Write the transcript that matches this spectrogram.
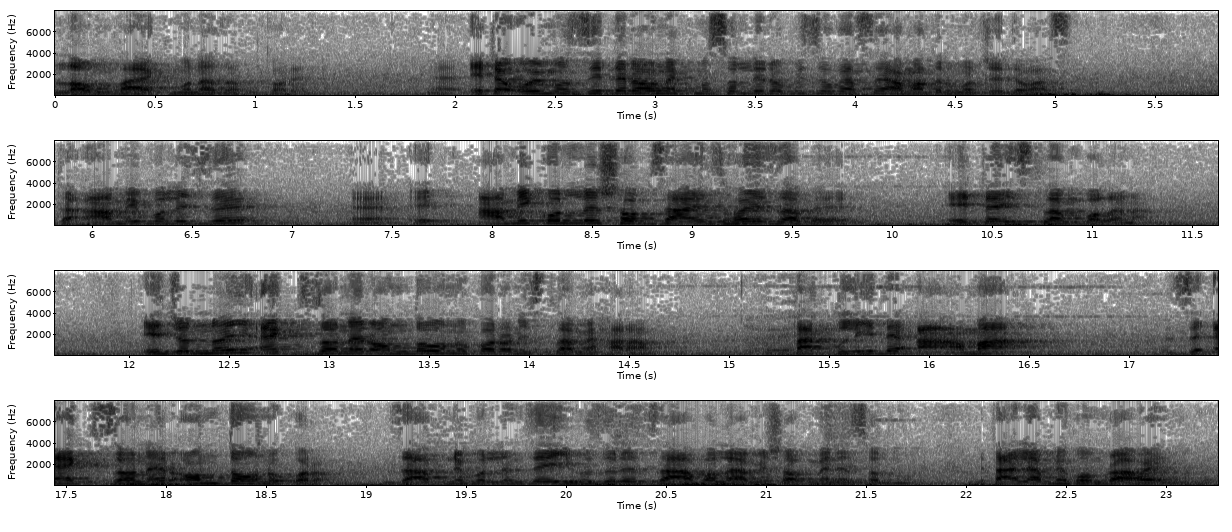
লম্বা এক মোনাজাত করে। এটা ওই মসজিদের অনেক মুসল্লির অভিযোগ আছে, আমাদের মসজিদেও আছে। তা আমি বলি যে আমি করলে সব জায়জ হয়ে যাবে, এটা ইসলাম বলে না। এই জন্যই একজনের অন্ধ অনুকরণ ইসলামে হারাম। তাকলিদে আমা। যে একজনের অন্ধ অনুকরণ। যা আপনি বললেন যে, এই হুজুরে যা বলে আমি সব মেনে চলবো। তাহলে আপনি গোমরা হয়ে যাবেন।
